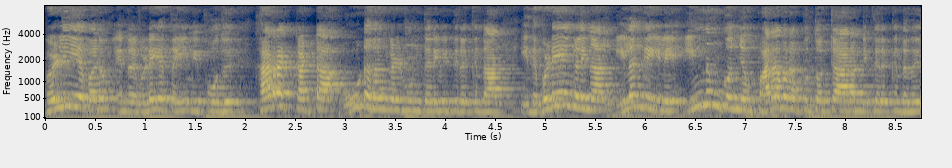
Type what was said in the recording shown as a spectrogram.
வெளியே வரும் என்ற விடயத்தையும் இப்போது ஹரக்கட்டா ஊடகங்கள் முன் தெரிவித்திருக்கின்றார். இந்த விடயங்களினால் இலங்கையிலே இன்னும் கொஞ்சம் பரபரப்பு தொற்ற ஆரம்பித்திருக்கின்றது.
